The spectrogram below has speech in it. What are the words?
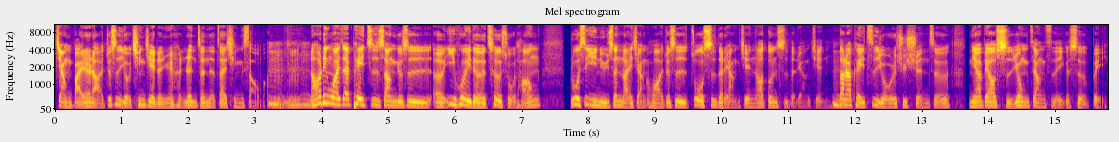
讲白了啦，就是有清洁人员很认真的在清扫嘛。嗯嗯。然后另外在配置上，就是呃，议会的厕所好像。如果是以女生来讲的话，就是坐式的两间，然后蹲式的两间，大家可以自由的去选择你要不要使用这样子的一个设备。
